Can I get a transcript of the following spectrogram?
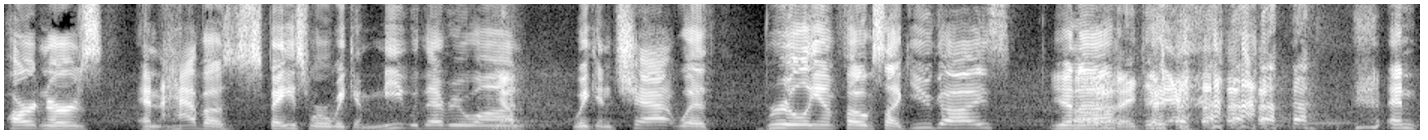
partners, and have a space where we can meet with everyone. Yep. We can chat with brilliant folks like you guys. You know, Oh, thank you. and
